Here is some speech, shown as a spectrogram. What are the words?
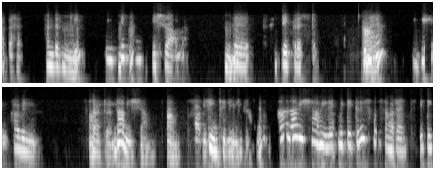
अतः अण्डर् ट्री। विश्राम टेक् रेस्ट् पुनः again i will start running. आम् किञ्चित् धाविष्यामि let me take rest for some time इति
